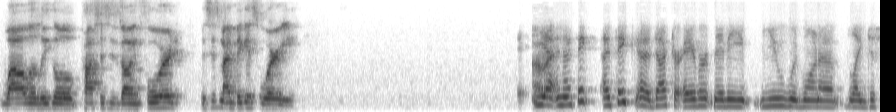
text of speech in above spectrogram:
while the legal process is going forward? This is my biggest worry. All yeah, right. and I think I think uh, Dr. Avert, maybe you would want to like just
